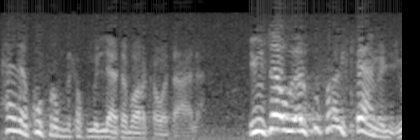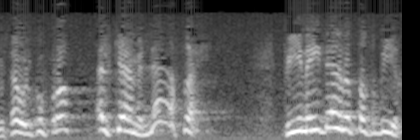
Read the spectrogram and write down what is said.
هذا كفر بحكم الله تبارك وتعالى. يساوي الكفر الكامل يساوي الكفر الكامل لا يصح. في ميدان التطبيق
